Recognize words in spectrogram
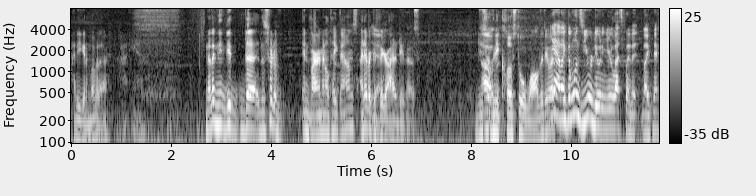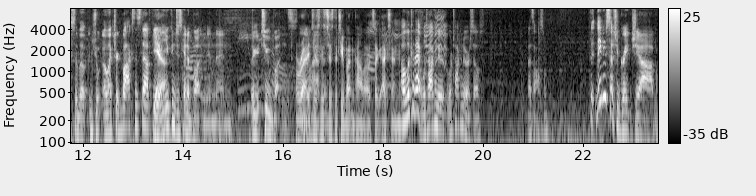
How do you get him over there? How do you- Now the, the, the sort of environmental takedowns, I never could Yeah. figure out how to do those. You just Oh, have to be close to a wall to do it. yeah, like the ones you were doing in your Let's Play that, like next to the electric box and stuff. Yeah, Yeah. you can just hit a button and then, or your two buttons. right. Just it's just the two button combo. It's like X and Oh, look at that! We're talking to we're talking to ourselves. That's awesome. Th- They do such a great job.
